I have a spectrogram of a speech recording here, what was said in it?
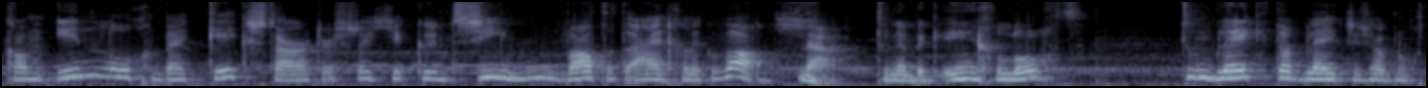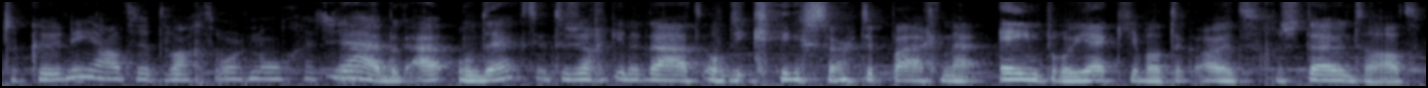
kan inloggen bij Kickstarter... zodat je kunt zien wat het eigenlijk was. Nou, toen heb ik ingelogd. Toen bleek, dat bleek dus ook nog te kunnen. Je had het wachtwoord nog. et cetera. Ja, heb ik ontdekt. En toen zag ik inderdaad op die Kickstarter-pagina één projectje wat ik ooit gesteund had.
